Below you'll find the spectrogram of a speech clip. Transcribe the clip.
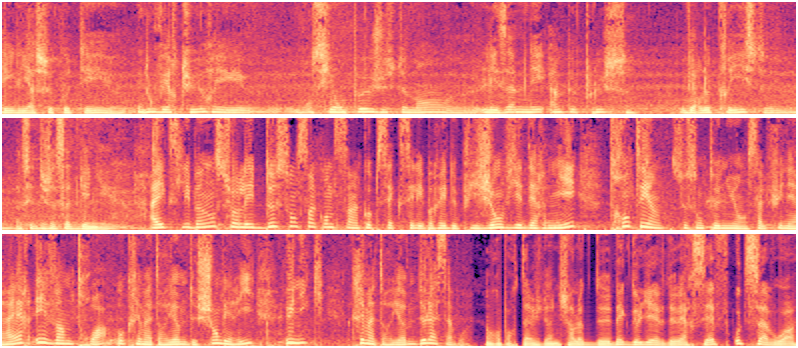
Et il y a ce côté euh, d'ouverture et euh, bon, si on peut justement euh, les amener un peu plus vers le Christ, c'est déjà ça de gagner. À Aix-les-Bains, sur les 255 obsèques célébrées depuis janvier dernier, 31 se sont tenues en salle funéraire et 23 au crématorium de Chambéry, unique crématorium de la Savoie. Un reportage de Anne-Charlotte de Bec de Lièvre de RCF Haute-Savoie.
